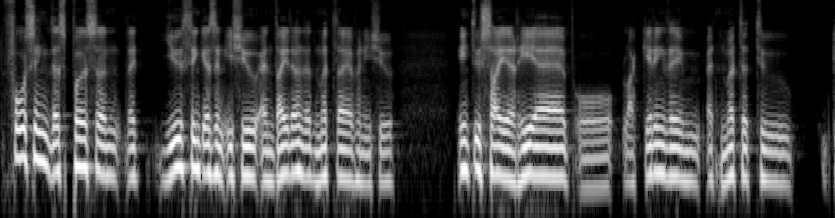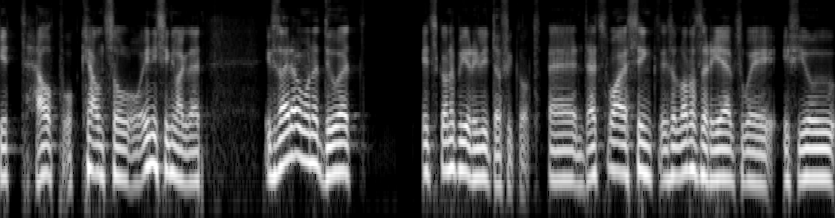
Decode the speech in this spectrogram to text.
forcing this person that you think is an issue and they don't admit they have an issue into, say, a rehab or like getting them admitted to get help or counsel or anything like that if they don't want to do it, it's going to be really difficult. And that's why I think there's a lot of the rehabs where if you're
